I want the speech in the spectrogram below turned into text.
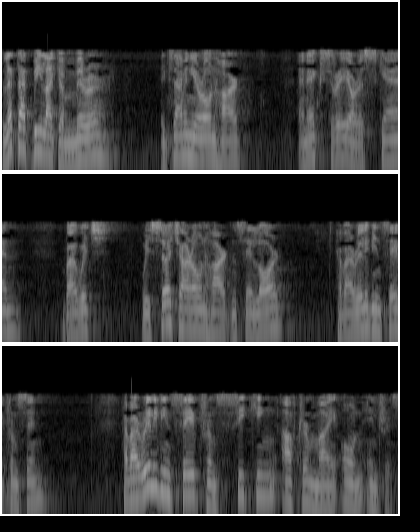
Let that be like a mirror. Examine your own heart, an x-ray or a scan by which we search our own heart and say, Lord, have I really been saved from sin? Have I really been saved from seeking after my own interests?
